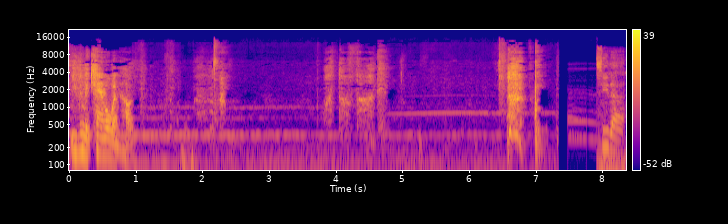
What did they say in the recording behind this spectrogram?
Even the candle went out. What the fuck? See that?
